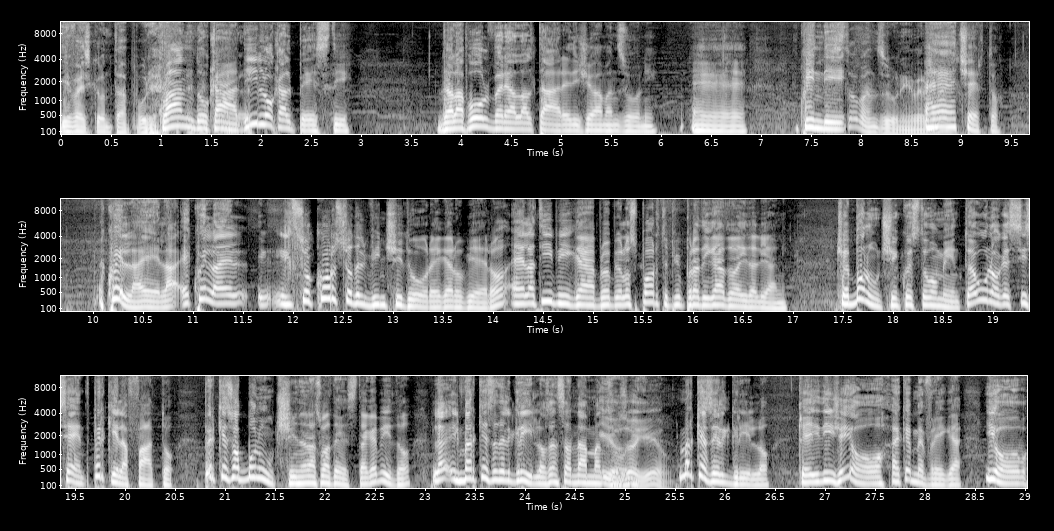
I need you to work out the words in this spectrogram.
Gli fai scontare pure. quando cadi lo calpesti. Dalla polvere all'altare, diceva Manzoni. Eh, quindi, Sto Manzoni, veramente. eh, certo. Quella è, la, e quello è il, soccorso del vincitore, caro Piero. È la tipica, proprio lo sport più praticato dagli italiani. Cioè, Bonucci in questo momento è uno che si sente. Perché l'ha fatto? Perché so Bonucci nella sua testa, capito? La- il marchese del Grillo, senza andare a Manzoni. Io so io. Il marchese del Grillo che gli dice: Io eh, che me frega, io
